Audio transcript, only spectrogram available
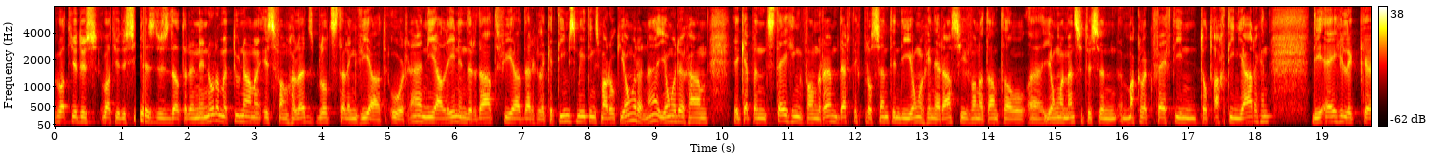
wat je, dus, wat je dus ziet is dus dat er een enorme toename is van geluidsblootstelling via het oor. Hè. Niet alleen inderdaad via dergelijke teamsmeetings, maar ook jongeren. Hè. Jongeren gaan... Ik heb een stijging van ruim 30% in die jonge generatie van het aantal uh, jonge mensen tussen makkelijk 15 tot 18-jarigen, die eigenlijk uh,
